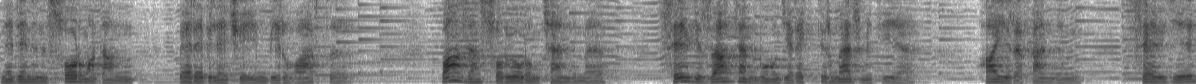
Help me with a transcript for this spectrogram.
nedenini sormadan verebileceğim biri vardı. Bazen soruyorum kendime, sevgi zaten bunu gerektirmez mi diye. Hayır efendim, sevgi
